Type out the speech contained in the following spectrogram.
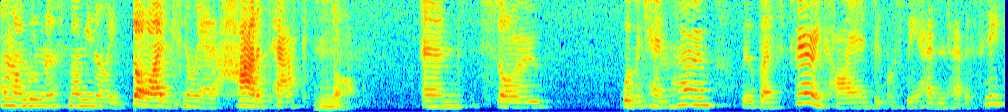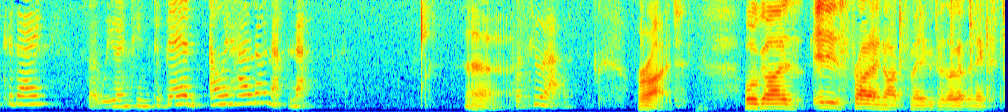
Oh my goodness, mummy nearly died. She nearly had a heart attack. No. And so when we came home, we were both very tired because we hadn't had a sleep today. So we went into bed and we had a little nap nap For two hours. Right. Well, guys, it is Friday night for me because I've got the next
